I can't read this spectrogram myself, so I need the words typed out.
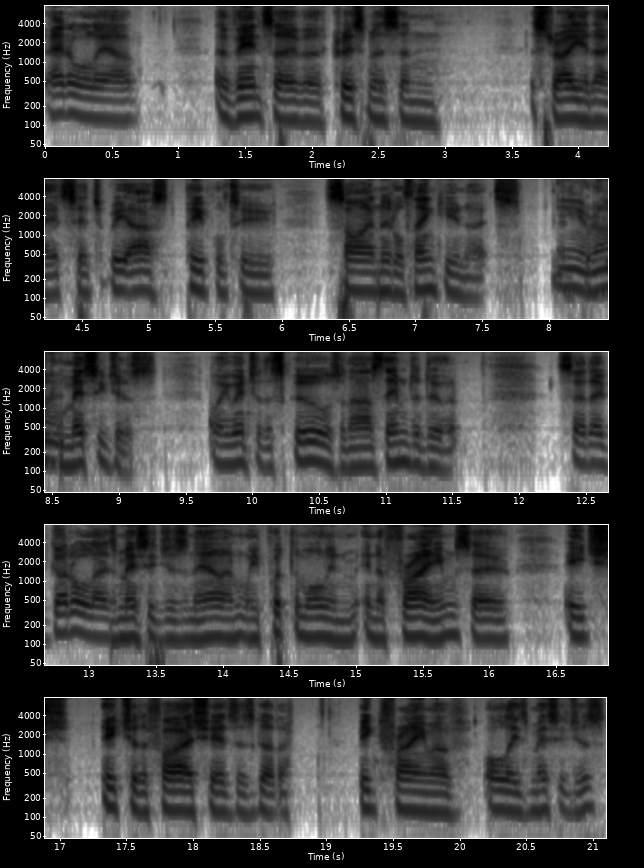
at all our events over Christmas and Australia Day, etc. We asked people to sign little thank you notes, Yeah, right. little messages. And we went to the schools and asked them to do it. So they've got all those messages now, and we put them all in in a frame. So each each of the fire sheds has got a big frame of all these messages.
